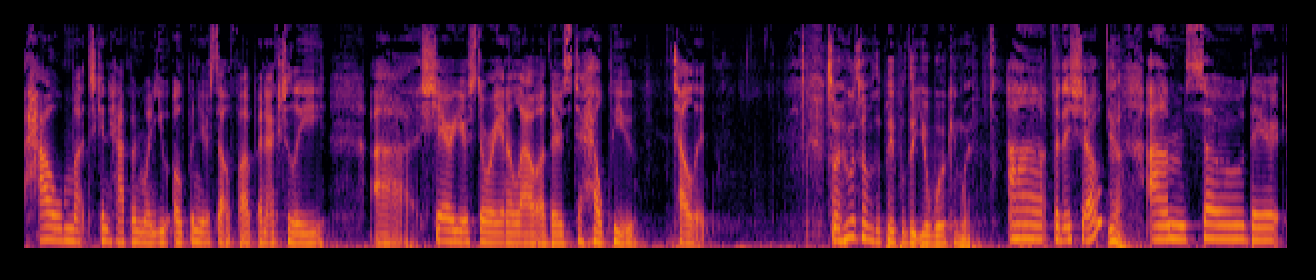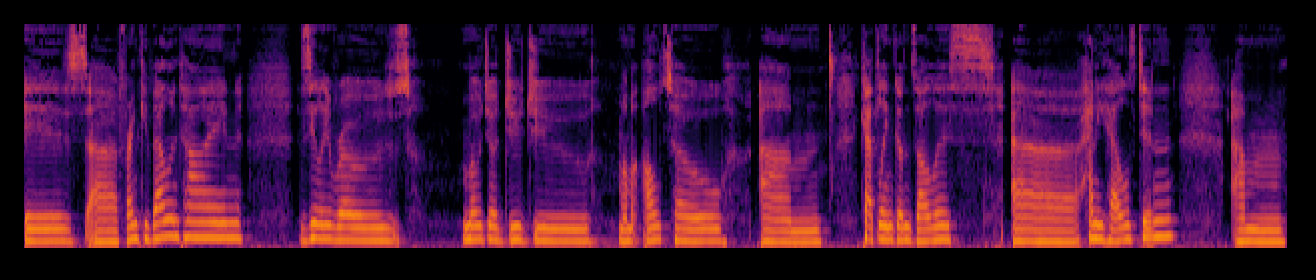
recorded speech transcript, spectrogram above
how much can happen when you open yourself up and actually, uh, share your story and allow others to help you tell it. So, who are some of the people that you're working with? Uh, for this show? Yeah. Um, so there is, uh, Frankie Valentine, Zelia Rose, Mojo Juju, Mama Alto, um, Kathleen Gonzalez, uh, Hanny Helsden, um,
